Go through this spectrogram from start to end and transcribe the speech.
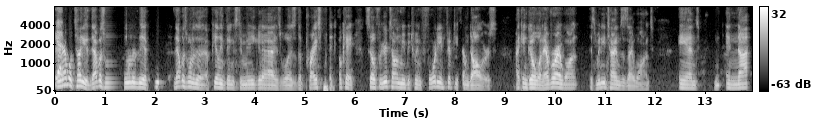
Yeah. and I will tell you that was one of the that was one of the appealing things to me, guys, was the price. Like, okay, so if you're telling me between forty and fifty some dollars, I can go whenever I want, as many times as I want, and and not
